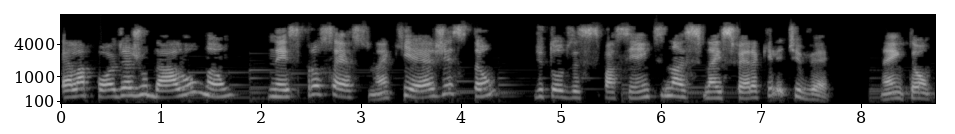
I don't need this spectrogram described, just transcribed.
ela pode ajudá-lo ou não nesse processo, né? Que é a gestão de todos esses pacientes na, na esfera que ele tiver, né? Então,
